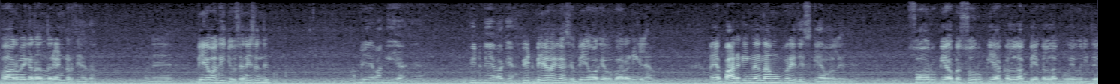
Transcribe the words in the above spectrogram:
બાર વાગ્યાના અંદર એન્ટર થયા હતા. અને બે વાગી ગયું છે નહીં સંદીપ? બે વાગી ગયા છે. ફીટ બે વાગ્યા. ફીટ બે વાગ્યા છે બે વાગ્યા બહાર નીકળ્યા. અહીંયા પાર્કિંગના નામ ઉપર જ હાલે છે. સો રૂપિયા બસો રૂપિયા કલાક બે કલાકનું એવી રીતે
